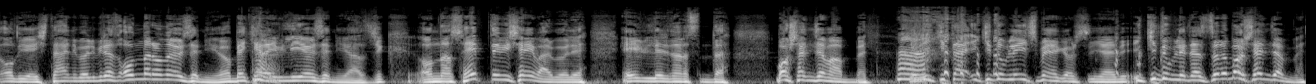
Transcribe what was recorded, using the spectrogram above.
oluyor işte hani böyle biraz onlar ona özeniyor. Bekar Ha. evliliğe özeniyor azıcık. Ondan sonra hep de bir şey var böyle evlilerin arasında. Boşanacağım abi ben. Ha. Böyle iki, ta- iki duble içmeye görsün yani. İki dubleden sonra boşanacağım ben.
